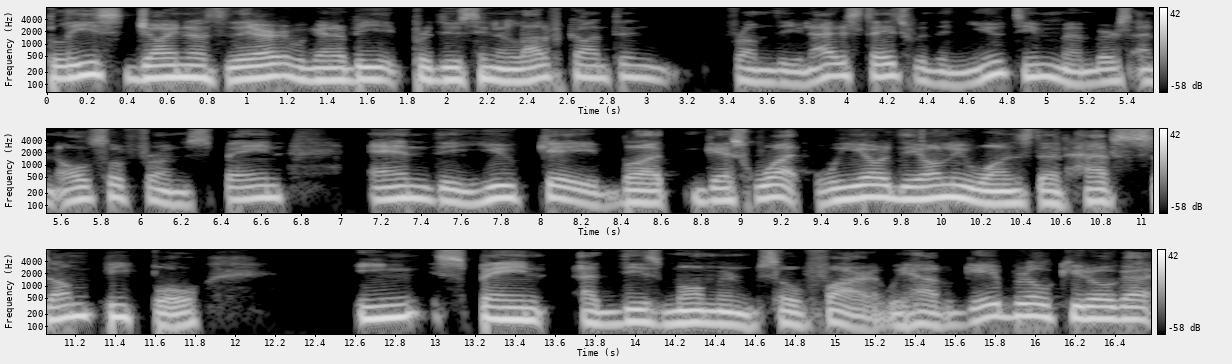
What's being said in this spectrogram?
Please join us there. We're going to be producing a lot of content from the United States with the new team members and also from Spain and the UK. But guess what? We are the only ones that have some people in Spain at this moment so far. We have Gabriel Quiroga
